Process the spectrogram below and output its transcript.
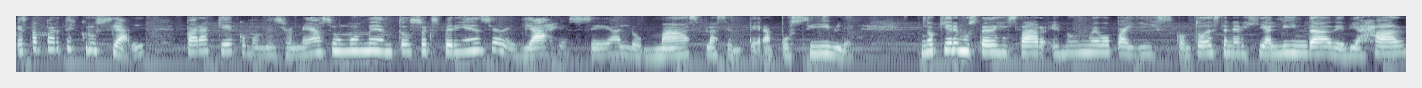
Esta parte es crucial para que, como mencioné hace un momento, su experiencia de viaje sea lo más placentera posible. No quieren ustedes estar en un nuevo país con toda esta energía linda de viajar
